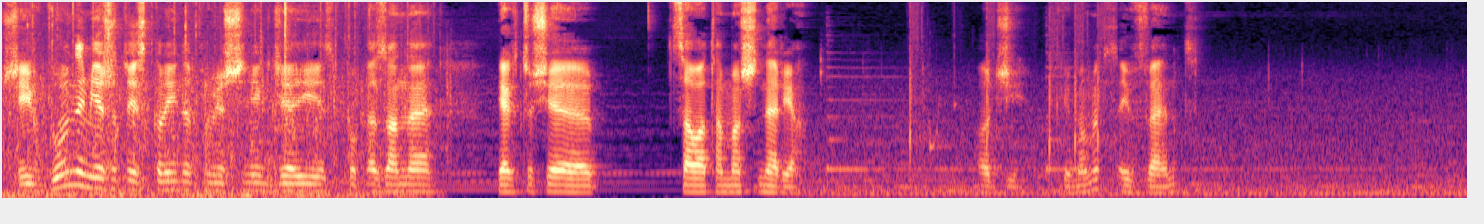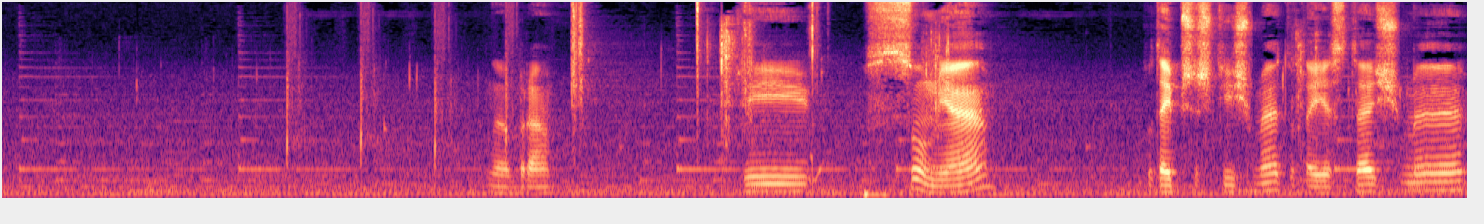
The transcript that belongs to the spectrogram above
Czyli w głównym mierze to jest kolejne pomieszczenie, gdzie jest pokazane jak to się cała ta maszyneria chodzi. Ok, mamy tutaj węd. Dobra. Czyli w sumie tutaj przyszliśmy, tutaj jesteśmy.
